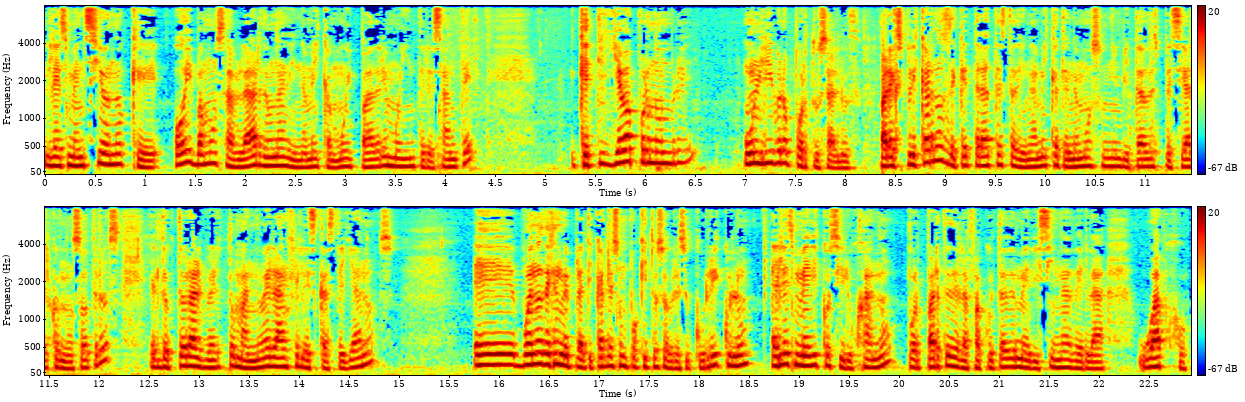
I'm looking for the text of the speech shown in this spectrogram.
les menciono que hoy vamos a hablar de una dinámica muy padre, muy interesante, que lleva por nombre Un libro por tu salud. Para explicarnos de qué trata esta dinámica tenemos un invitado especial con nosotros, el doctor Alberto Manuel Ángeles Castellanos. Eh, bueno, déjenme platicarles un poquito sobre su currículum. Él es médico cirujano por parte de la Facultad de Medicina de la UAPJO,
